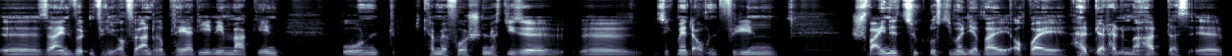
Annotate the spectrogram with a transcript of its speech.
äh, sein wird und vielleicht auch für andere Player, die in den Markt gehen. Und ich kann mir vorstellen, dass diese äh, Segmente auch für den Schweinezyklus, die man ja bei, auch bei Halbleitern immer hat, dass äh,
